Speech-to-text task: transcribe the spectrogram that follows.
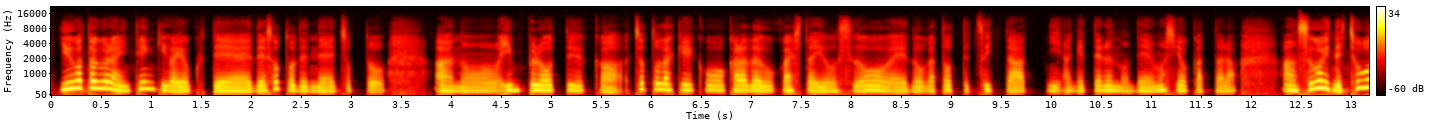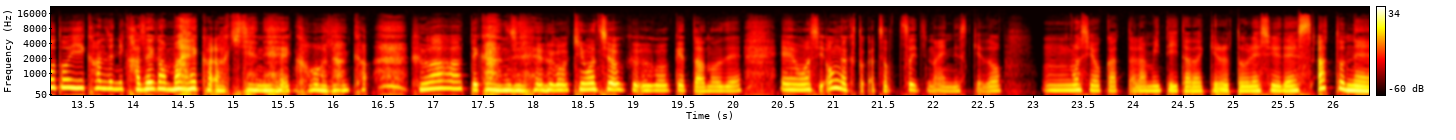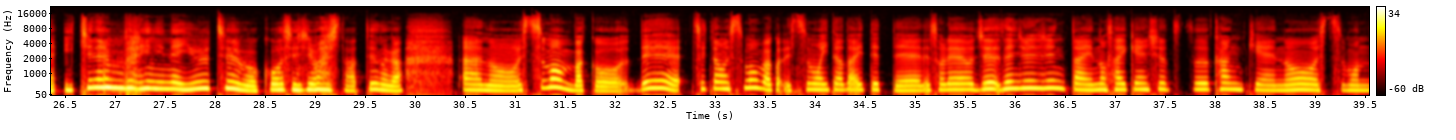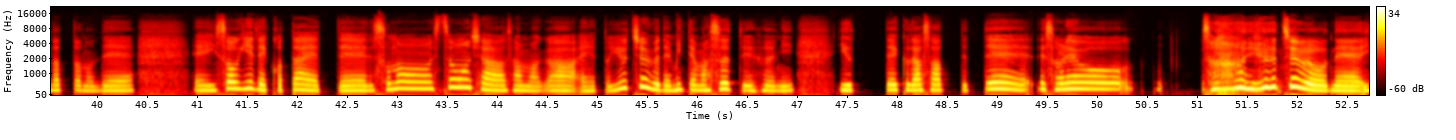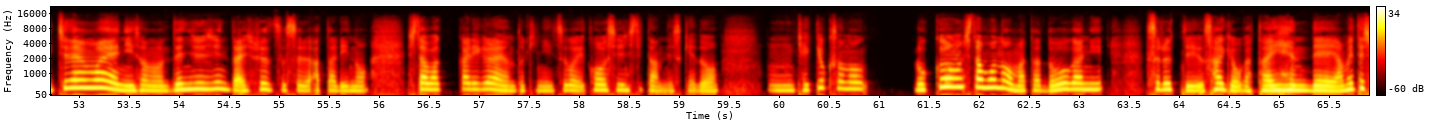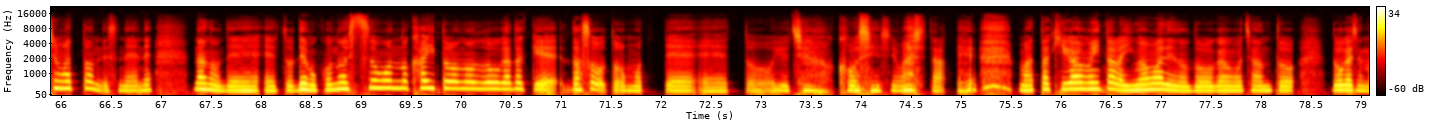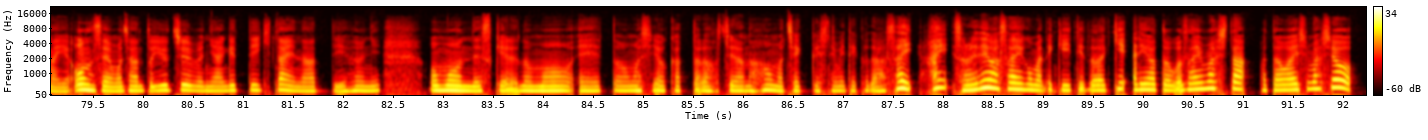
夕方ぐらいに天気が良くてで外でねちょっとあのインプロっていうかちょっとだけこう体を動かした様子を、えー、動画撮ってツイッターに上げてるのでもしよかったらあのすごいねちょうどいい感じに風が前から来てね こうなんかふわーって感じで気持ちよく動けたので、えー、もし音楽とかちょっとついてないんですけどうん、もしよかったら見ていただけると嬉しいです。あとね、1年ぶりにね、YouTube を更新しましたっていうのが、あの、質問箱で、Twitter の質問箱で質問いただいてて、で、それを前十字靭帯の再建手術関係の質問だったので、えー、急ぎで答えて、その質問者様が、えっ、ー、と、YouTube で見てますっていう風に言ってくださってて、で、それをその YouTube をね、1年前にその前十字靭帯手術するあたりのしたばっかりぐらいの時にすごい更新してたんですけど、うん、結局その録音したものをまた動画にするっていう作業が大変でやめてしまったんですね。ねなので、え、ー、と、でもこの質問の回答の動画だけ出そうと思って、えー、っと YouTube を更新しましたまた気が向いたら今までの動画もちゃんと動画じゃないや音声もちゃんと YouTube に上げていきたいなっていうふうに思うんですけれども、えー、っともしよかったらそちらの方もチェックしてみてください。はいそれでは最後まで聞いていただきありがとうございました。またお会いしましょう。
